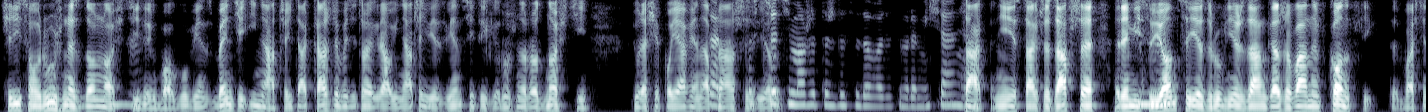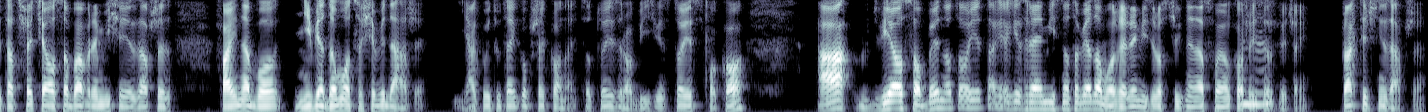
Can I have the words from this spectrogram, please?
czyli są różne zdolności Mhm. tych bogów, więc będzie inaczej, tak? Każdy będzie trochę grał inaczej, więc więcej tych różnorodności, która się pojawia na tak, planszy. Ktoś trzeci może też decydować o tym remisie, nie? Tak, nie jest tak, że zawsze remisujący jest również zaangażowanym w konflikt. Właśnie ta trzecia osoba w remisie jest zawsze fajna, bo nie wiadomo, co się wydarzy. Jakby tutaj go przekonać, co tutaj zrobić, więc to jest spoko. A w dwie osoby, no to jednak jak jest remis, no to wiadomo, że remis rozstrzygnie na swoją korzyść Mhm. zazwyczaj. Praktycznie zawsze.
